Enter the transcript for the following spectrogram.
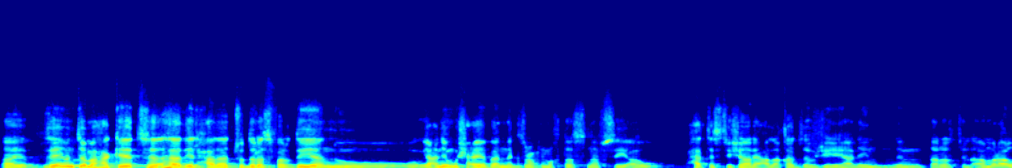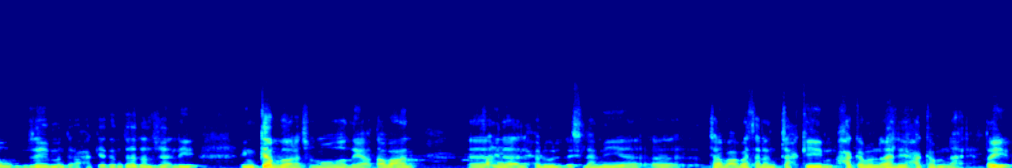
طيب زي ما انت ما حكيت هذه الحالات تدرس فرديا ويعني مش عيب أنك تروح لمختص نفسي أو حتى استشاري علاقات زوجية. يعني ان اضطررت الأمر أو زي ما انت حكيت انت تلجأ لي انكبرت المواضيع. طبعا آه، صحيح. إلى الحلول الإسلامية آه، تابعه مثلا تحكيم حكم من أهله حكم من أهله. طيب.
